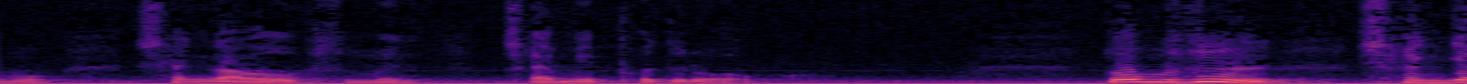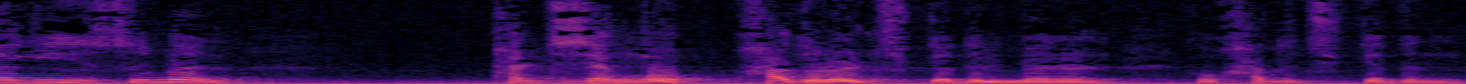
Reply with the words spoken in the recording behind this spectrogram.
뭐 생각 없으면 재미 퍼들어오고. 또 무슨 생각이 있으면 판치생모 화두를 지켜들면은 그 화두 지켜든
